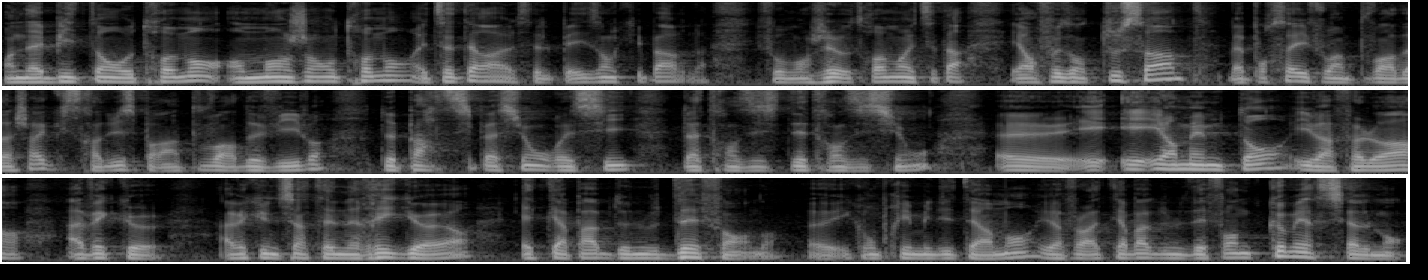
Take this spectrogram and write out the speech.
en habitant autrement, en mangeant autrement, etc. C'est le paysan qui parle. Il faut manger autrement, etc. Et en faisant tout ça, ben, pour ça, il faut un pouvoir d'achat qui se traduise par un pouvoir de vivre, de participation au récit de la des transitions. et, en même temps, il va falloir, avec avec une certaine rigueur, être capable de nous défendre, y compris militairement. Il va falloir être capable de nous défendre commercialement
